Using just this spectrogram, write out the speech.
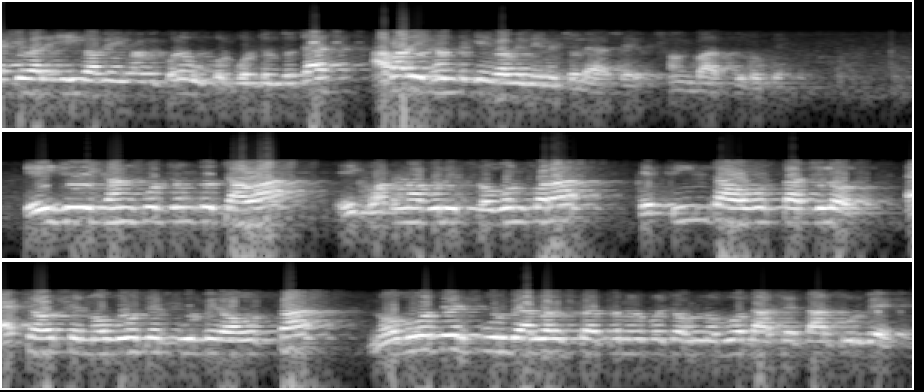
একেবারে এইভাবে এইভাবে করে উপর পর্যন্ত যায়, আবার এখান থেকে এইভাবে নেমে চলে আসে সংবাদ সংবাদগুলোকে এই যে ওইখান পর্যন্ত যাওয়া, এই ঘটনাবলী শ্রবণ করা এই তিনটা অবস্থা ছিল। একটা হচ্ছে নবুয়তের পূর্বের অবস্থা। নবুয়তের পূর্বে আল্লাহ ইসলামের উপর যখন নবুয়ত আসে তার পূর্বে,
